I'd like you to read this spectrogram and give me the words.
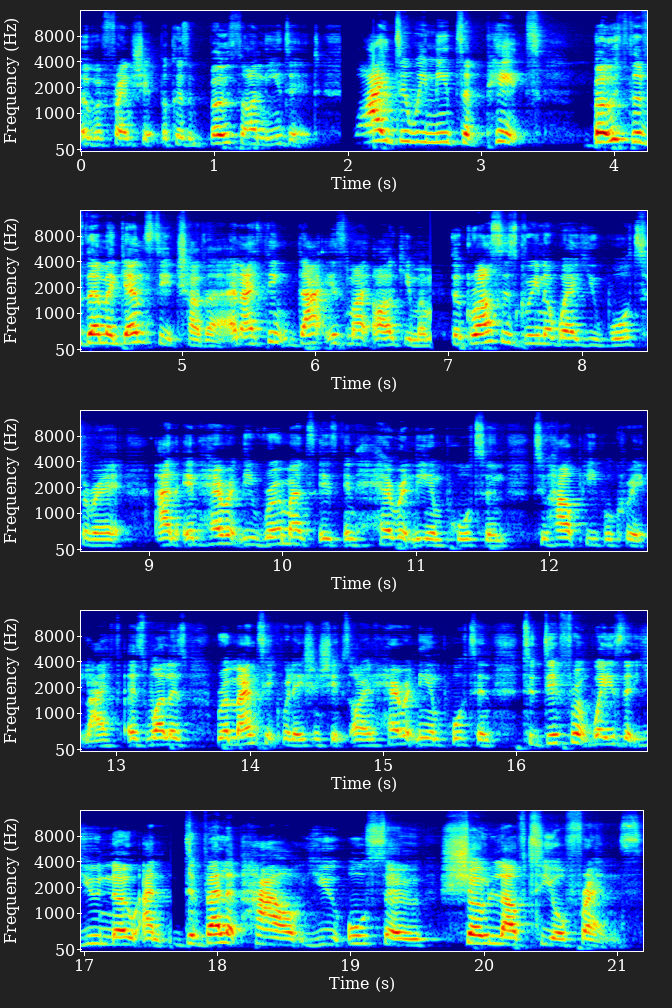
over friendship because both are needed. Why do we need to pit? Both of them against each other. And I think that is my argument. The grass is greener where you water it, and inherently, romance is inherently important to how people create life, as well as romantic relationships are inherently important to different ways that you know and develop how you also show love to your friends.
